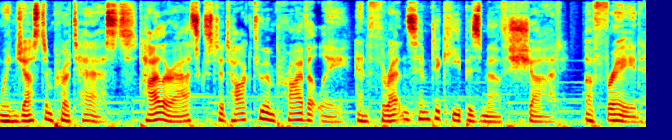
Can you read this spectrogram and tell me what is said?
When Justin protests, Tyler asks to talk to him privately and threatens him to keep his mouth shut. Afraid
